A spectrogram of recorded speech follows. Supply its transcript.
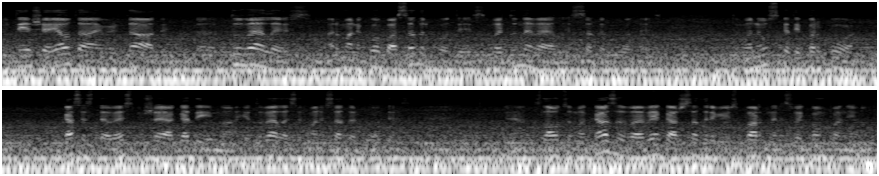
Un tieši šie jautājumi ir tādi, tu vēlies ar mani kopā sadarboties, vai tu nevēlies sadarboties. Tu mani uzskati par ko? Kas es tev esmu šajā gadījumā, ja tu vēlēsi ar mani sadarboties? Ja? Slaucama kaza vai vienkārši sadarbības partneris vai kompanjons?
